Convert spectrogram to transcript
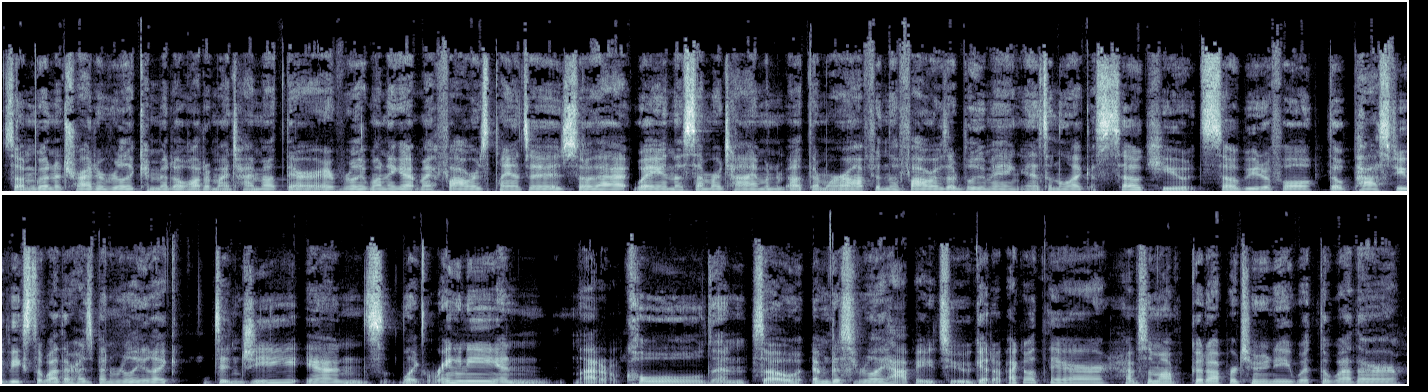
So I'm going to try to really commit a lot of my time out there. I really want to get my flowers planted so that way in the summertime when I'm out there more often, the flowers are blooming and it's going to look so cute, so beautiful. The past few weeks, the weather has been really like dingy and like rainy and I don't know, cold. And so I'm just really happy to get back out there, have some op- good opportunity with the weather.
